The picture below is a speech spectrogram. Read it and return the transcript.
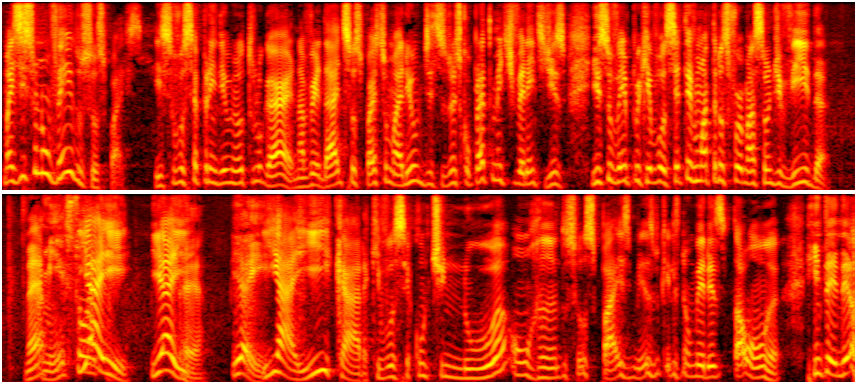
mas isso não veio dos seus pais. Isso você aprendeu em outro lugar. Na verdade, seus pais tomariam decisões completamente diferentes disso. Isso vem porque você teve uma transformação de vida, né? A minha E história. aí? E aí? É. E aí? E aí, cara, que você continua honrando seus pais, mesmo que eles não mereçam tal honra. Entendeu?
